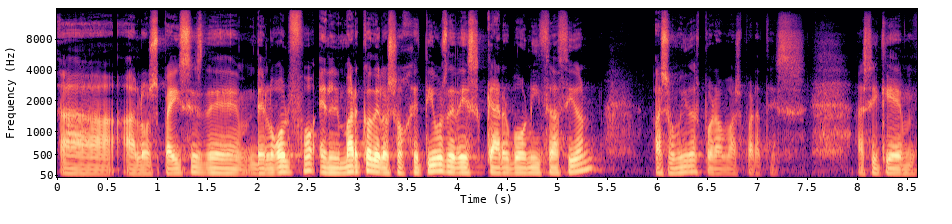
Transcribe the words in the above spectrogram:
a, los países del Golfo en el marco de los objetivos de descarbonización asumidos por ambas partes. Así que,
